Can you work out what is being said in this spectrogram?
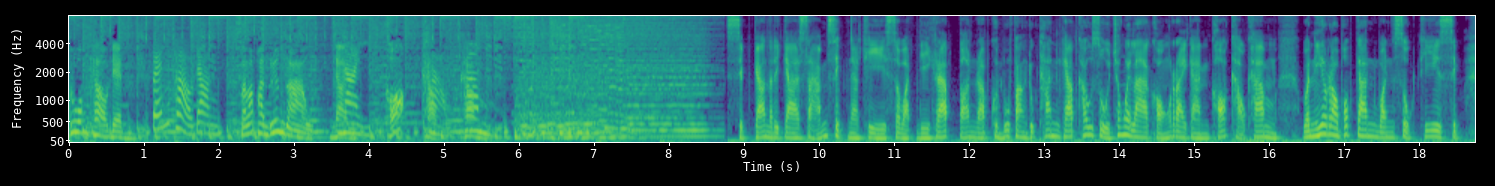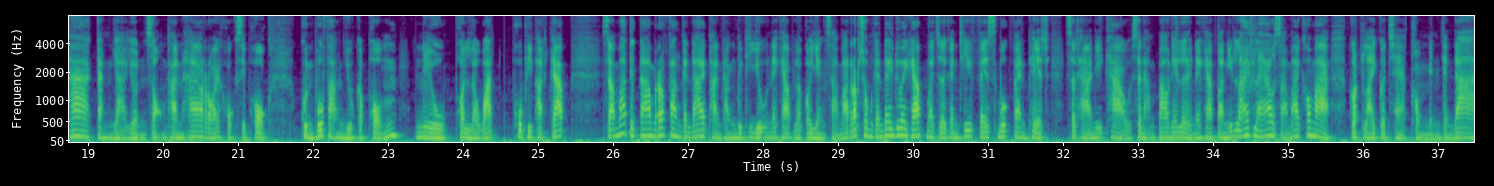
ร่วมข่าวเด่น เป็นข่าวดัง สารพันเรื่องราวในในเคาะข่าวค่ำ19นาฬิกา30 นาที สวัสดีครับ ต้อนรับคุณผู้ฟังทุกท่านครับ เข้าสู่ช่วงเวลาของรายการเคาะข่าวค่ำวันนี้เราพบกันวันศุกร์ที่ 15 กันยายน 2566 คุณผู้ฟังอยู่กับผม นิวพลวัตผู้พิพัฒน์ครับ สามารถติดตามรับฟังกันได้ผ่านทางวิทยุนะครับแล้วก็ยังสามารถรับชมกันได้ด้วยครับ มาเจอกันที่ Facebook Fanpage สถานีข่าวสนามเป้าได้เลยนะครับ ตอนนี้ไลฟ์แล้วสามารถเข้ามากดไลค์กด share comment กันได้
